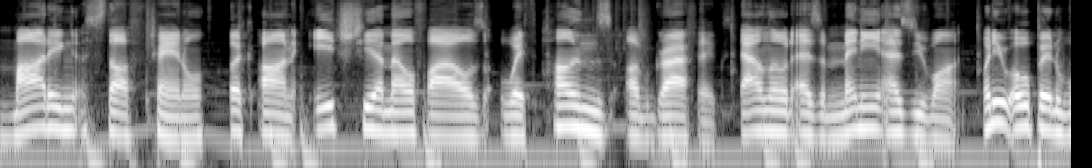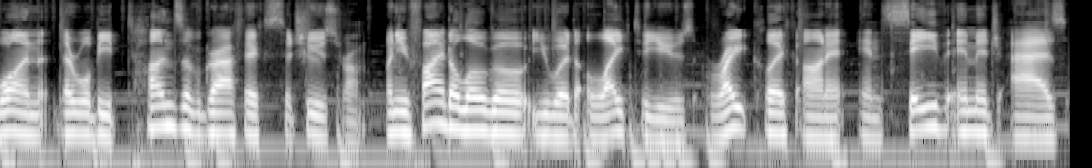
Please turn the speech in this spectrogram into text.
modding stuff channel, click on HTML files with tons of graphics. Download as many as you want. When you open one, there will be tons of graphics to choose from. When you find a logo you would like to use, right click on it and save image as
